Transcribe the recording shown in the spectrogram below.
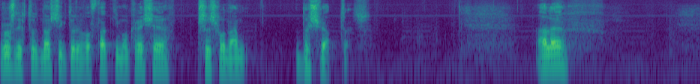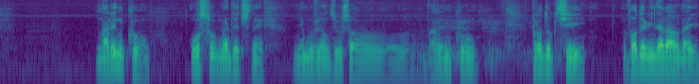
różnych trudności, które w ostatnim okresie przyszło nam doświadczać. Ale na rynku usług medycznych, nie mówiąc już o na rynku produkcji wody mineralnej,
